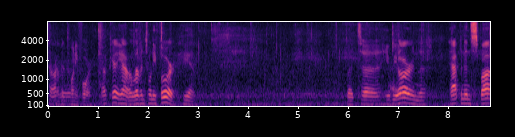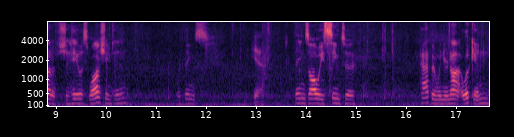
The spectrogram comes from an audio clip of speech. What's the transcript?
Chocolate. 24. Okay, yeah, 11:24 p.m. But uh, here we are in the happening spot of Chehalis, Washington, where things Yeah. things always seem to happen when you're not looking.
